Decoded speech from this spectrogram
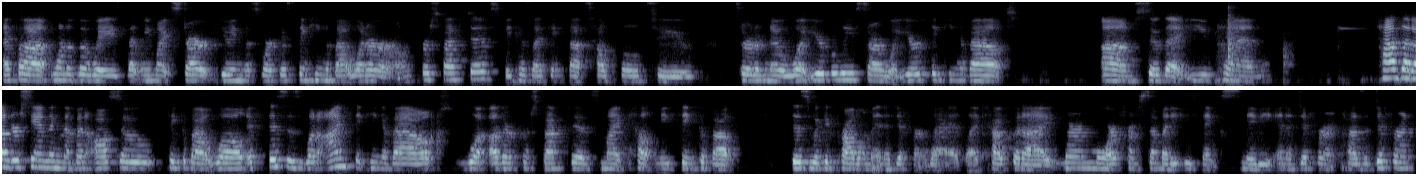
I thought one of the ways that we might start doing this work is thinking about what are our own perspectives, because I think that's helpful to sort of know what your beliefs are, what you're thinking about, um, so that you can have that understanding then, but also think about, well, if this is what I'm thinking about, what other perspectives might help me think about this wicked problem in a different way? Like, how could I learn more from somebody who thinks maybe in a different, has a different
